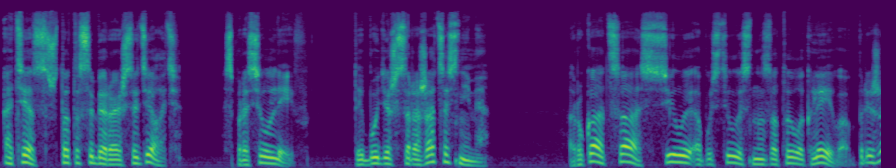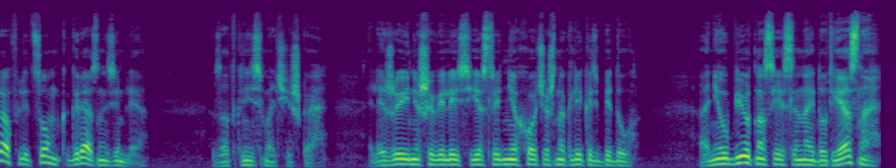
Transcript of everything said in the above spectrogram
«Отец, что ты собираешься делать?» — спросил Лейв. «Ты будешь сражаться с ними?» Рука отца с силой опустилась на затылок Лейва, прижав лицом к грязной земле. «Заткнись, мальчишка. Лежи и не шевелись, если не хочешь накликать беду. Они убьют нас, если найдут, ясно?»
